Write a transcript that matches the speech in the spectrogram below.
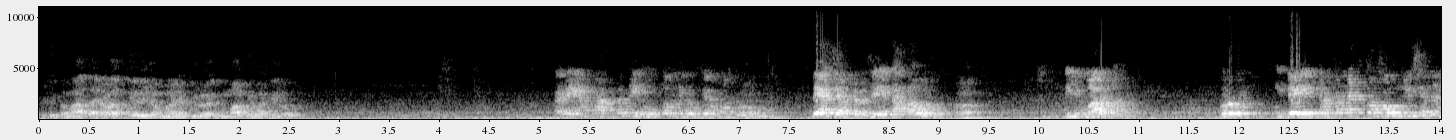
મેં તમે આ તારે વાત કરી લો, મારી ભૂલ હોય તો માફી માંગી લઉં. અરે એમ વાત નથી. હું તમને એવું કહેવા માંગુ છું. બે ચેપ્ટર છે એક આતાવાળું. હા. બીજું મારા માં બરોબર? ઈ બે ઇન્ટરકનેક્ટ તો થવું જોઈએ છે ને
